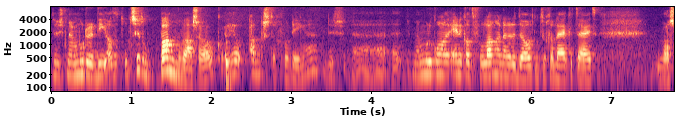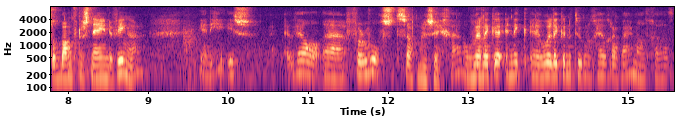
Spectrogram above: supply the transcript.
Dus mijn moeder, die altijd ontzettend bang was ook, heel angstig voor dingen. Dus uh, mijn moeder kon aan de ene kant verlangen naar de dood en tegelijkertijd was ze bang voor de snee in de vinger. Ja, die is wel uh, verlost, zou ik maar zeggen. Hoewel ik, en ik, hoewel ik er natuurlijk nog heel graag bij me had gehad.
